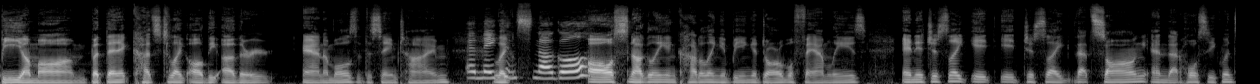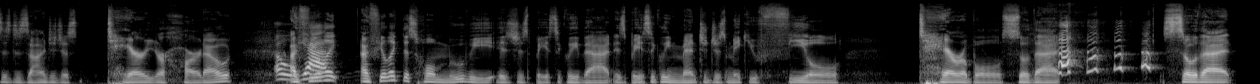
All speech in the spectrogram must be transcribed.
be a mom, but then it cuts to like all the other animals at the same time and they like, can snuggle. all snuggling and cuddling and being adorable families and it just like it it just like that song and that whole sequence is designed to just tear your heart out Oh, i yeah. feel like i feel like this whole movie is just basically that is basically meant to just make you feel terrible so that so that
